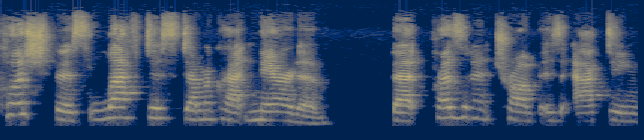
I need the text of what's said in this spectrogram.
push this leftist Democrat narrative that President Trump is acting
